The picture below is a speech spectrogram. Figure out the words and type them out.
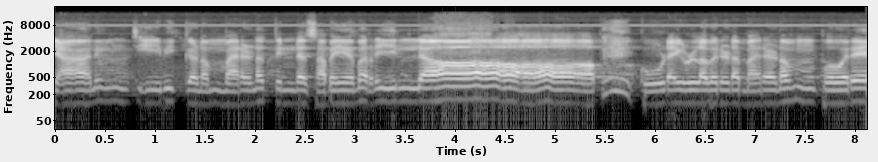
ഞാനും ജീവിക്കണം. മരണത്തിന്റെ സമയമറിയില്ല. കൂടെയുള്ളവരുടെ മരണം പോരെ.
